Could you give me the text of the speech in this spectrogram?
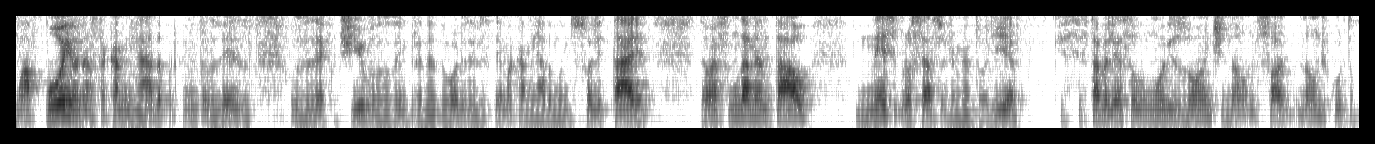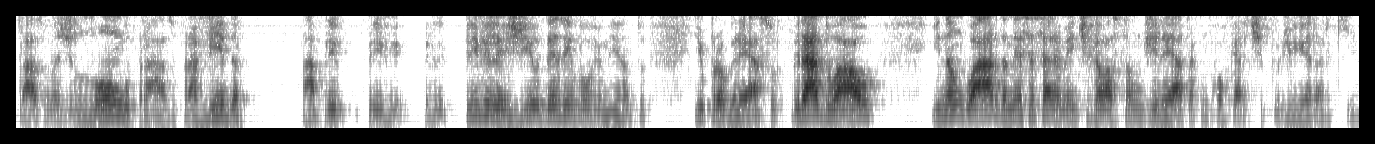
um apoio nessa caminhada, porque muitas vezes os executivos, os empreendedores, eles têm uma caminhada muito solitária. Então é fundamental nesse processo de mentoria que se estabeleça um horizonte não só não de curto prazo, mas de longo prazo para a vida. Tá? Pri, pri, pri, privilegia o desenvolvimento e o progresso gradual e não guarda necessariamente relação direta com qualquer tipo de hierarquia.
